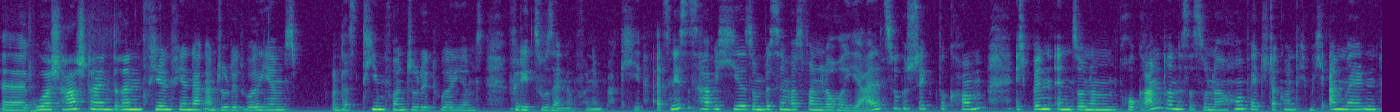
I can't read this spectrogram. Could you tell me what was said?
äh, Gouache Haarstein drin. Vielen, vielen Dank an Judith Williams und das Team von Judith Williams für die Zusendung von dem Paket. Als nächstes habe ich hier so ein bisschen was von L'Oreal zugeschickt bekommen. Ich bin in so einem Programm drin, das ist so eine Homepage, da konnte ich mich anmelden.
